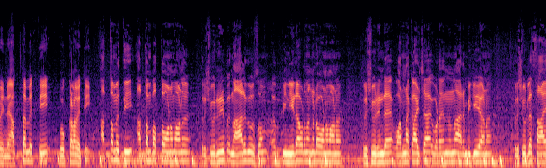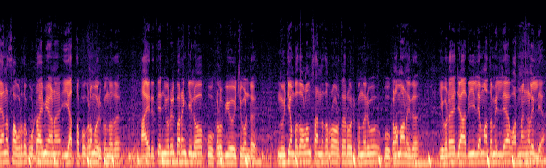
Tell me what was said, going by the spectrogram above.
പിന്നെ അത്തം എത്തി പൂക്കളം എത്തി അത്തം എത്തി അത്തം പത്ത് ഓണമാണ് തൃശ്ശൂരിന് നാല് ദിവസം പിന്നീട് അവിടെ ഞങ്ങളുടെ ഓണമാണ് തൃശ്ശൂരിന്റെ വർണക്കാഴ്ച ഇവിടെ നിന്ന് ആരംഭിക്കുകയാണ്. തൃശ്ശൂരിലെ സായാഹ്ന സൗഹൃദ കൂട്ടായ്മയാണ് ഈ അത്തപ്പൂക്കളം ഒരുക്കുന്നത്. ആയിരത്തി അഞ്ഞൂറിൽ പരം കിലോ പൂക്കൾ ഉപയോഗിച്ചുകൊണ്ട് നൂറ്റി അമ്പതോളം സന്നദ്ധ പ്രവർത്തകർ ഒരുക്കുന്നൊരു പൂക്കളമാണിത്. ഇവിടെ ജാതിയില്ല മതമില്ല വർണങ്ങളില്ല.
